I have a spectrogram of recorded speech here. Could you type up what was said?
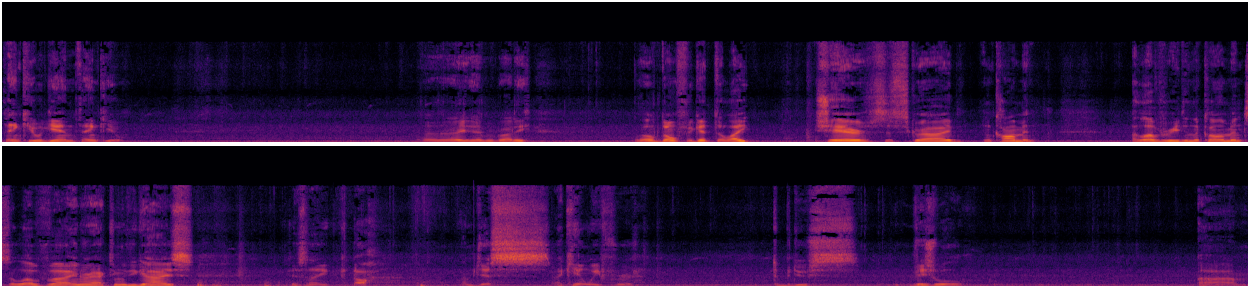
Thank you again, thank you. All right, everybody. Well, don't forget to like, share, subscribe, and comment. I love reading the comments. I love uh, interacting with you guys. Because, like, oh, I'm just, I can't wait for, to produce visual um,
